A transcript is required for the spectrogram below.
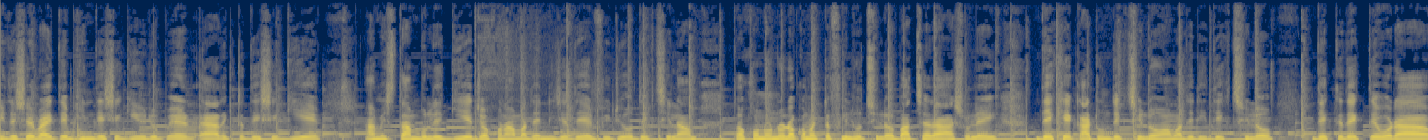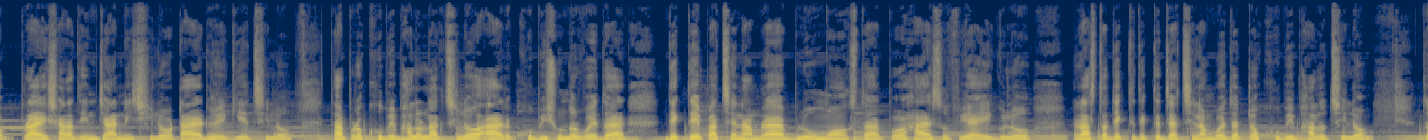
বিদেশের বাড়িতে ভিন দেশে গিয়ে, ইউরোপের আরেকটা দেশে গিয়ে আমি ইস্তাম্বুলে গিয়ে যখন আমাদের নিজেদের ভিডিও দেখছিলাম, তখন অন্যরকম একটা ফিল হচ্ছিল। বাচ্চারা আসলেই দেখে কার্টুন দেখছিল, আমাদেরই দেখছিল। দেখতে দেখতে ওরা প্রায় সারাদিন জার্নি ছিল টায়ার্ড হয়ে গিয়েছিল। তারপরে খুবই ভালো লাগছিল আর খুবই সুন্দর ওয়েদার দেখতেই পাচ্ছেন আমরা ব্লু মক্স তারপর হায়া সুফিয়া এগুলো রাস্তা দেখতে দেখতে যাচ্ছিলাম ওয়েদারটাও খুবই ভালো ছিল। তো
